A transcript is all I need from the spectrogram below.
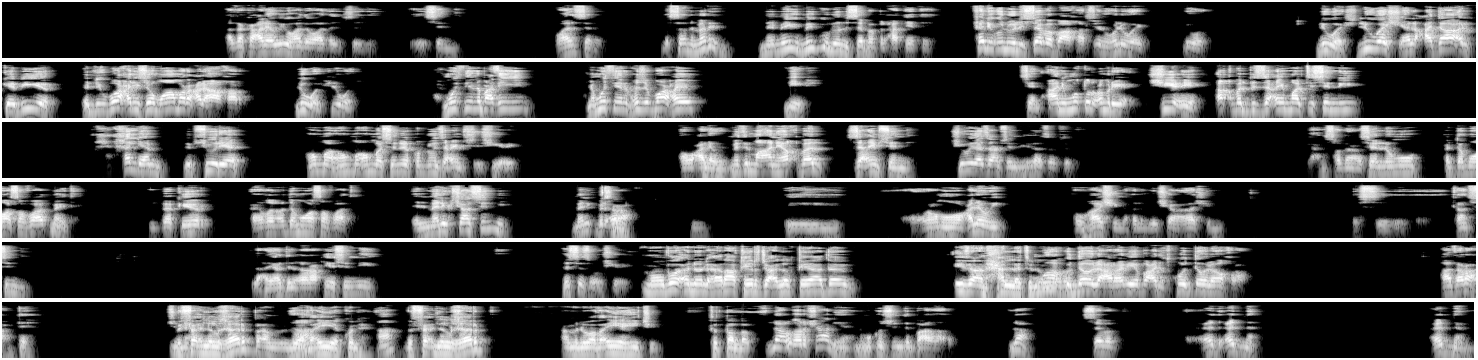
هذاك علوي وهذا وهذا سني وهذا السبب. بس أنا ما ما يقولون السبب الحقيقي. خلي يقولوا لي سبب آخر. شنو هو؟ لويش؟ لويش؟ لويش؟ لويش هالعداء الكبير اللي واحد يسوي مؤامرة على اخر لويش؟ لويش؟ مو اثنين بعثيين مو اثنين بحزب واحد. ليش؟ زين أنا مو طول عمري شيعي أقبل بالزعيم مالتي سني. خليهم بسوريا هم هم هم سني يقبلون زعيم شيعي. أو علوي مثل ما أنا أقبل زعيم سني. شو إذا زعيم سني؟ إذا زعيم سني. يعني صدام حسين له عنده مواصفات ميتة. البكير أيضا عنده مواصفات. الملك كان سني. ملك بالعراق. إيه، رغم هو علوي. أو هاشمي مثلا نقول شاه هاشمي. بس كان سني. الأعياد العراقية سنية. لسه سوى شيء. موضوع إنه العراق يرجع للقيادة إذا انحلت الأمور. ماكو دولة عربية بعد تقود دولة أخرى. هذا راح انتهى. بفعل الغرب أم الوضعية كلها؟ ها؟ بفعل الغرب أم الوضعية هيك تتطلب؟ لا الغرب عليه إحنا ممكن ندب على الغرب. لا. السبب عد عندنا عندنا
